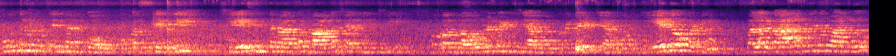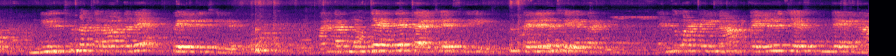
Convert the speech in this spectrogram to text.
కూతురు పుట్టిందనుకో ఒక స్టడీ చేసిన తర్వాత బాగా చదివించి ఒక గవర్నమెంట్ జాబ్ ప్రైవేట్ జాబ్ ఏదో ఒకటి వాళ్ళ కాలం మీద వాళ్ళు నిల్చున్న తర్వాతనే పెళ్ళి చేయాలి. అంతకు ముందే అయితే దయచేసి పెళ్ళి చేయకండి. ఎందుకంటే ఈయన పెళ్ళి చేసుకుంటే ఈయన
